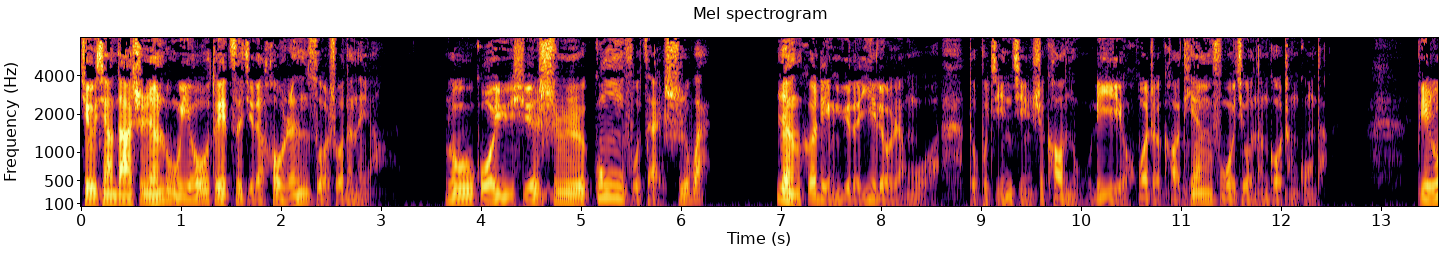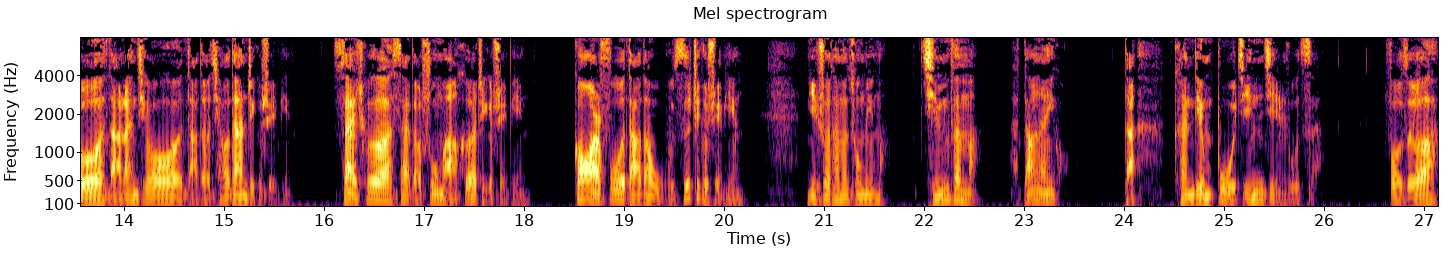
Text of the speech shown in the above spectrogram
就像大诗人陆游对自己的后人所说的那样：“如果欲学诗，功夫在诗外。”任何领域的一流人物都不仅仅是靠努力或者靠天赋就能够成功的。比如打篮球打到乔丹这个水平，赛车赛到舒马赫这个水平，高尔夫达到伍兹这个水平，你说他们聪明吗？勤奋吗？当然有，但肯定不仅仅如此。否则，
